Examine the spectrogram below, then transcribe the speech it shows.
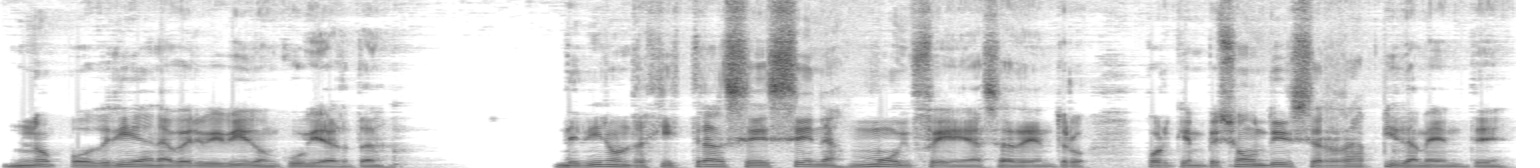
No podrían haber vivido en cubierta. Debieron registrarse escenas muy feas adentro, porque empezó a hundirse rápidamente.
